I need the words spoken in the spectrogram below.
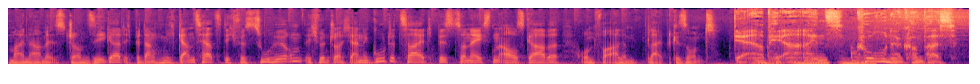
Mein Name ist John Segert. Ich bedanke mich ganz herzlich fürs Zuhören. Ich wünsche euch eine gute Zeit bis zur nächsten Ausgabe und vor allem bleibt gesund. Der RPA 1 Corona-Kompass.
